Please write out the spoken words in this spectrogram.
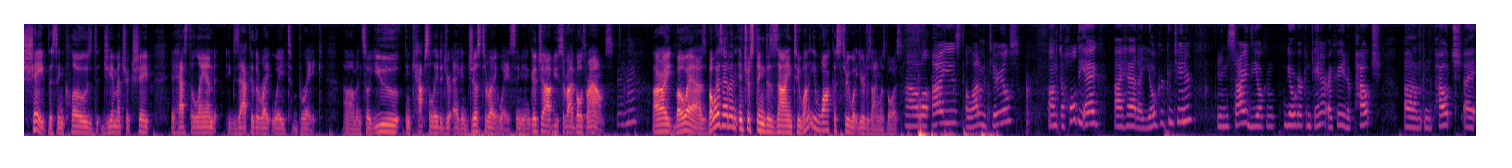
shape, this enclosed geometric shape. It has to land exactly the right way to break. Um, and so you encapsulated your egg in just the right way, Simeon. Good job. You survived both rounds. All right, Boaz. Boaz had an interesting design too. Why don't you walk us through what your design was, Boaz? Uh, well, I used a lot of materials. Um, to hold the egg, I had a yogurt container, and inside the yogurt, yogurt container, I created a pouch. Um, in the pouch, I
